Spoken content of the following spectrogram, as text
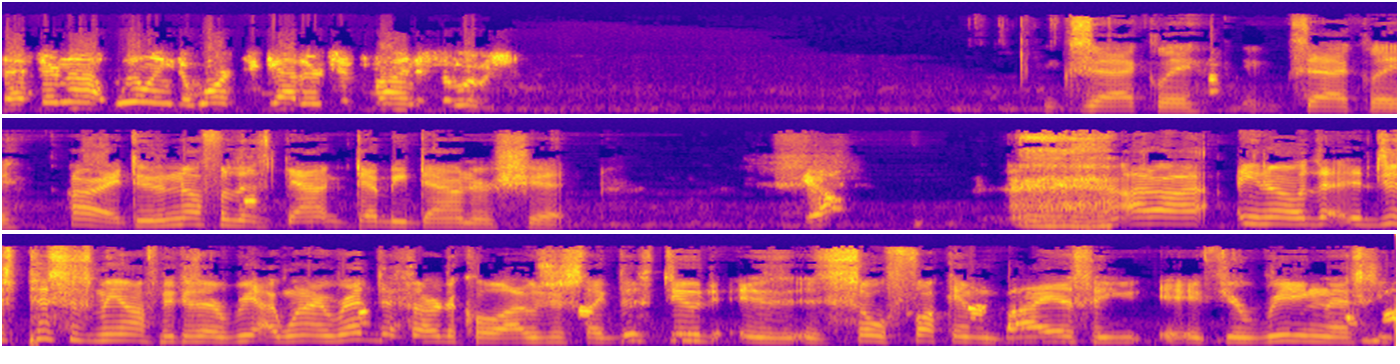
that they're not willing to work together to find a solution. Exactly. Exactly. All right, dude. Enough of this down, Debbie Downer shit. Yep. I don't, you know, that, it just pisses me off because I re- when I read this article, I was just like, this dude is, is so fucking biased. If you're reading this, you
